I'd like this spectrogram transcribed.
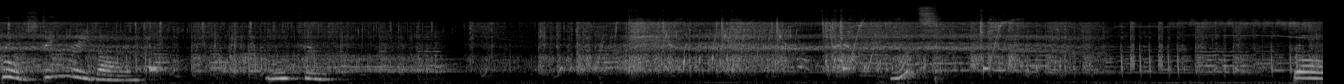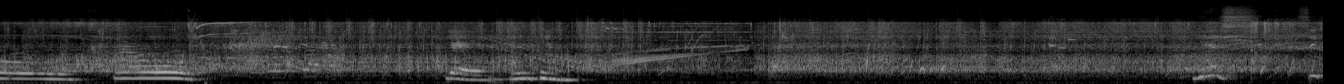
Bro, the stingray guy. Me too. What? Bro, help. Yeah, the cannon. Yes! Six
